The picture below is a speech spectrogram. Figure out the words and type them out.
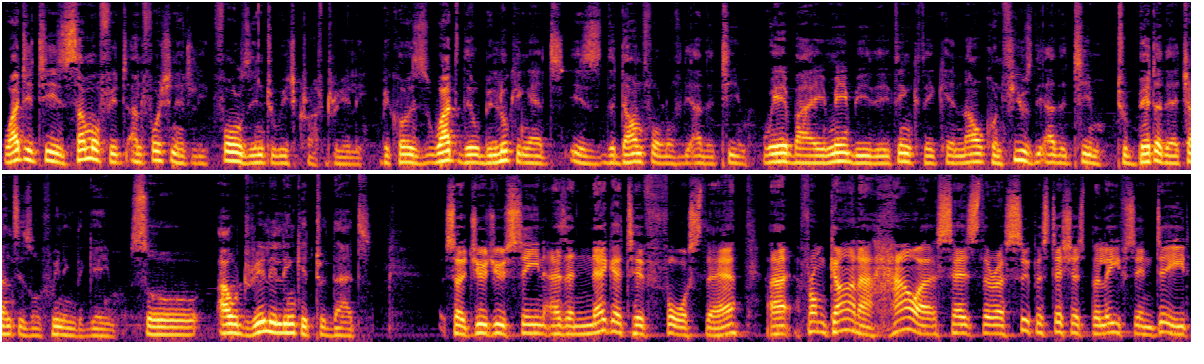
what it is, some of it unfortunately falls into witchcraft really, because what they'll be looking at is the downfall of the other team, whereby maybe they think they can now confuse the other team to better their chances of winning the game. So I would really link it to that. So Juju seen as a negative force there. Uh, from Ghana, Hauer says there are superstitious beliefs indeed,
